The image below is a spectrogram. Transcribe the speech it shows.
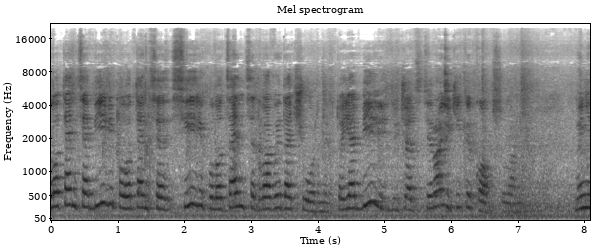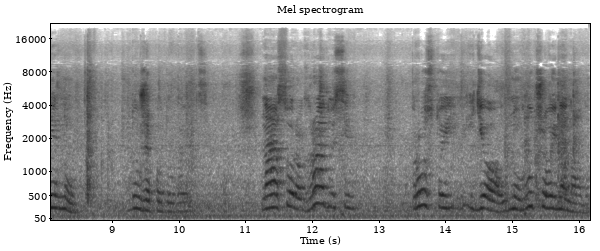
Полотенця білі, полотенця сірі, полотенця два вида чорних. То я білі, дівчат, стираю тільки капсулами. Мені ну, дуже подобається. На 40 градусів просто ідеал. Ну, лучшого і не треба.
